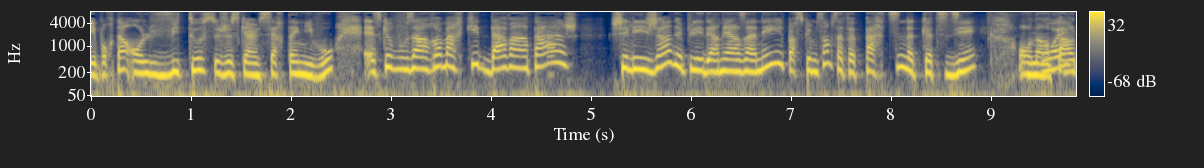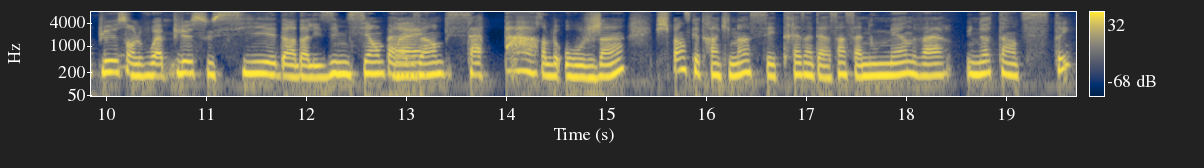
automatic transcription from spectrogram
et pourtant, on le vit tous jusqu'à un certain niveau. Est-ce que vous en remarquez davantage chez les gens depuis les dernières années? Parce que me semble ça fait partie de notre quotidien. On en parle plus, on le voit plus aussi dans, dans les émissions, par exemple. Ça parle aux gens. Puis je pense que tranquillement, c'est très intéressant. Ça nous mène vers une authenticité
